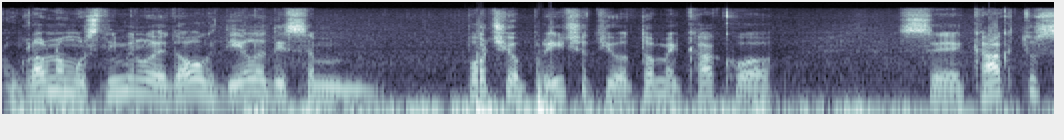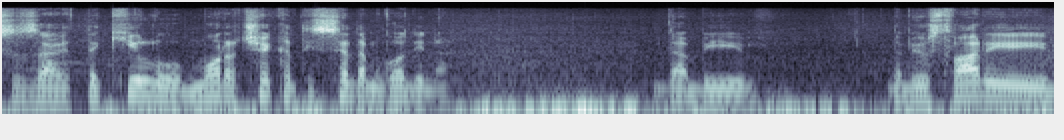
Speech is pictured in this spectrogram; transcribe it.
Uglavnom usnimilo je do ovog dijela gdje sam počeo pričati o tome kako se kaktus za tekilu mora čekati 7 godina da bi, da bi u stvari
